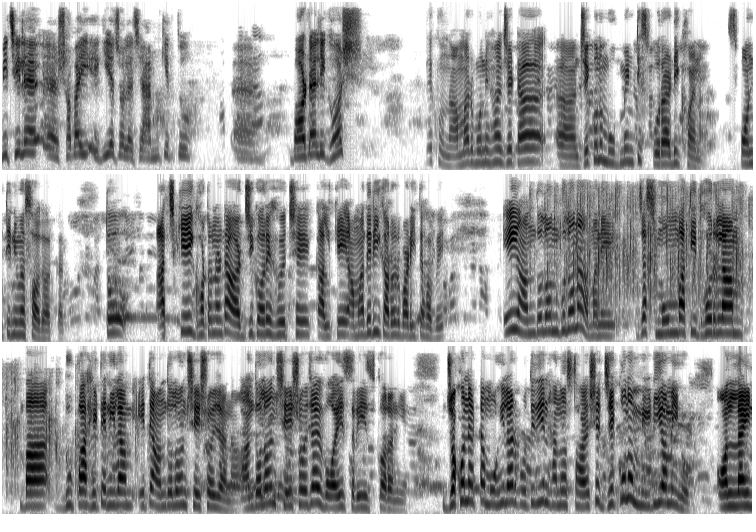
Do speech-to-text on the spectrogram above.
মিছিলে সবাই এগিয়ে চলেছে। আমি কিন্তু বর্ণালী ঘোষ। দেখুন, আমার মনে হয় যেটা যে কোনো মুভমেন্টই স্পোরাডিক হয় না। স্পন্টিনিউয়াস হওয়া দরকার। তো আজকে এই ঘটনাটা আর্জি করে হয়েছে, কালকে আমাদেরই কারোর বাড়িতে হবে। এই আন্দোলনগুলো না মানে জাস্ট মোমবাতি ধরলাম বা দু পা হেঁটে নিলাম, এতে আন্দোলন শেষ হয়ে যায় না। আন্দোলন শেষ হয়ে যায় ভয়েস রেজ করা নিয়ে। যখন একটা মহিলার প্রতিদিন হেনস্থা হয়, সে যে কোনো মিডিয়ামই হোক অনলাইন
